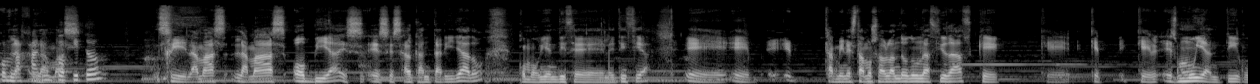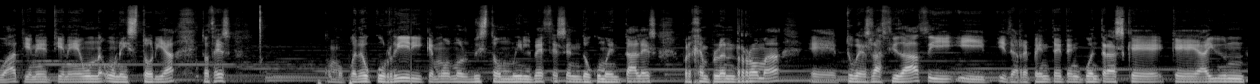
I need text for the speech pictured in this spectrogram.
con bajar un poquito. Sí, la más, la más obvia es, ese alcantarillado, como bien dice Leticia. Eh, también estamos hablando de una ciudad que, es muy antigua, tiene, tiene una historia. Entonces, como puede ocurrir y que hemos visto mil veces en documentales, por ejemplo en Roma, eh, tú ves la ciudad y, de repente te encuentras que, hay, un,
